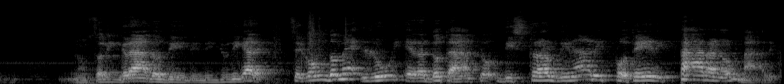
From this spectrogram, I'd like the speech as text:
non sono in grado di, di, di, giudicare, secondo me lui era dotato di straordinari poteri paranormali.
